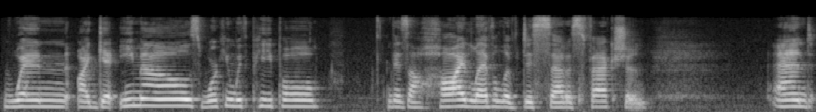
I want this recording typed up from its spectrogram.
when I get emails working with people. There's a high level of dissatisfaction. And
